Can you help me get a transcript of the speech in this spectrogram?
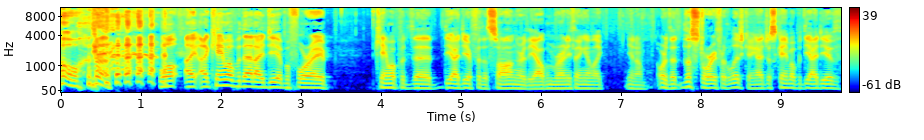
Oh, well, I, I came up with that idea before I came up with the the idea for the song or the album or anything, and like you know, or the the story for the Lich King. I just came up with the idea of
